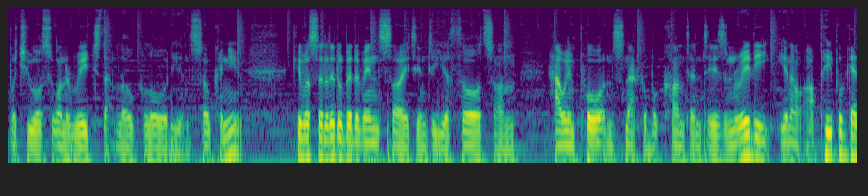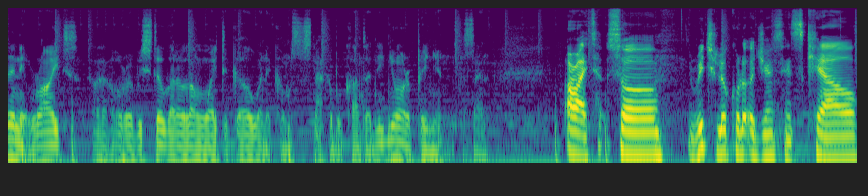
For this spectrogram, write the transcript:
but you also want to reach that local audience. So can you give us a little bit of insight into your thoughts on how important snackable content is and really you know are people getting it right uh, or have we still got a long way to go when it comes to snackable content in your opinion Hassan? all right so reach local audience and scale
